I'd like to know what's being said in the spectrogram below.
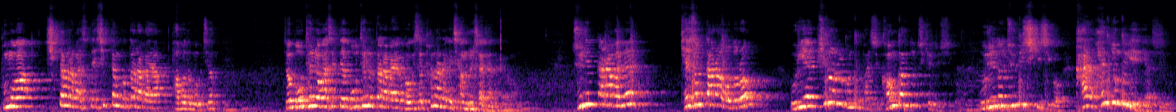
부모가 식당을 갔을 때 식당도 따라가야 밥 얻어 먹죠. 저 모텔로 갔을 때 모텔로 따라가야 거기서 편안하게 잠을 자잖아요. 주님 따라가면 계속 따라오도록 우리의 피로를 수, 건강도 지켜주시고, 우리도 준비시키시고, 가- 환경도 얘기하시는 거예요.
